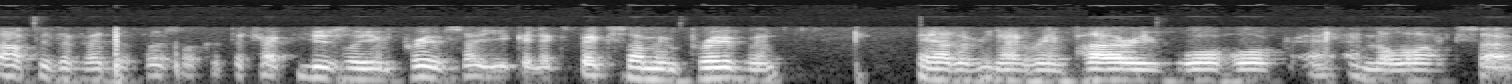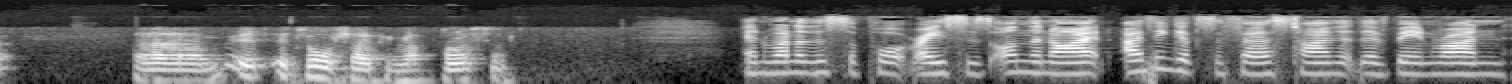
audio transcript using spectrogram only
after they've had the first look at the track, usually improve. So you can expect some improvement out of, you know, Rampari, Warhawk, and the like. So um, it, it's all shaping up nicely. And one of the support races on the night, I think it's the first time that they've been run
